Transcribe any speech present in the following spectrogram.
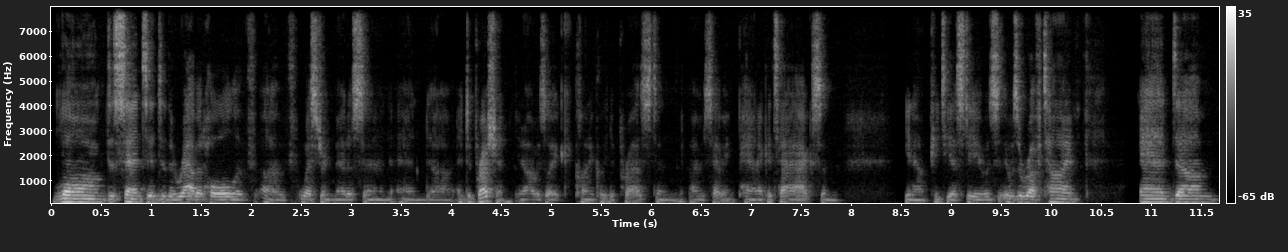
long descent into the rabbit hole of, of Western medicine and uh, and depression. You know, I was like clinically depressed, and I was having panic attacks and you know PTSD. It was it was a rough time, and um,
